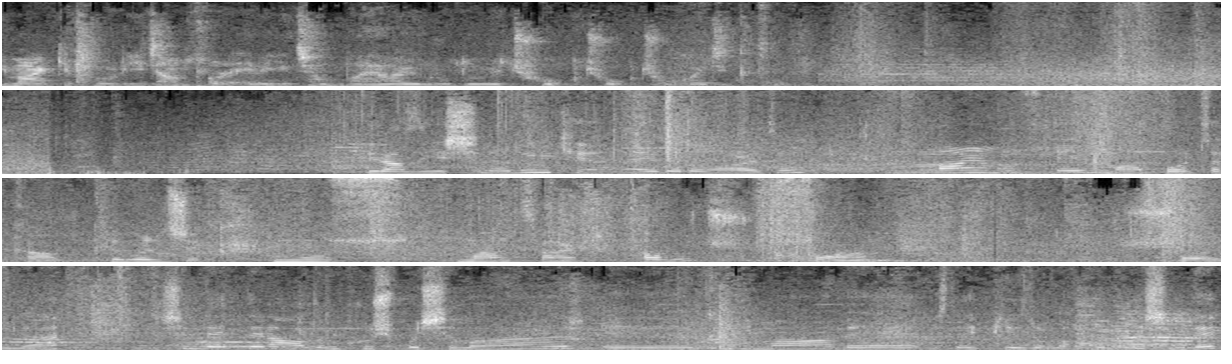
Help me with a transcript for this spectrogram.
Bir markete uğrayacağım sonra eve gideceğim. Bayağı yoruldum ve çok çok çok acıktım. Biraz yeşil alayım ki evde de vardı. Armut, elma, portakal, kıvırcık, muz, mantar, havuç, soğan. Şöyle. Şimdi etleri aldım. Kuşbaşılar, e, kıyma ve işte pirzola falan. Şimdi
